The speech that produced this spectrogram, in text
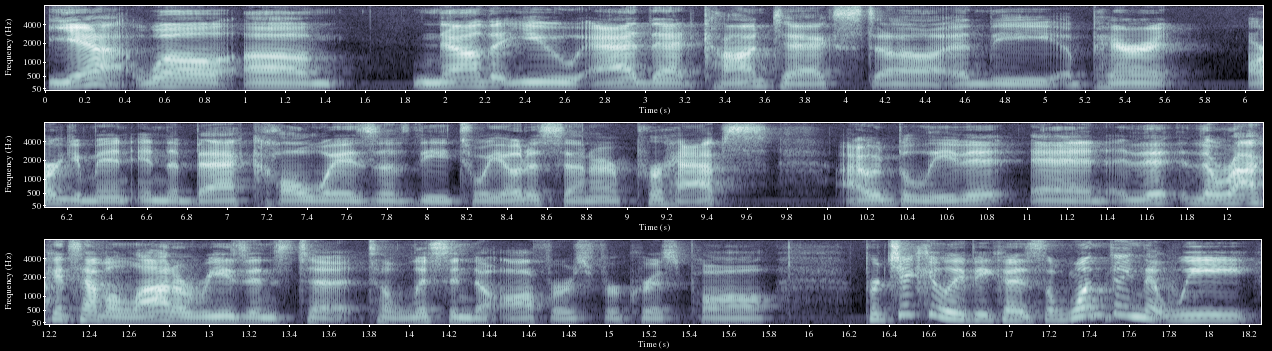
Yeah, well, um, now that you add that context uh, and the apparent argument in the back hallways of the Toyota Center, perhaps I would believe it. And the, the Rockets have a lot of reasons to to listen to offers for Chris Paul, particularly because the one thing that we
